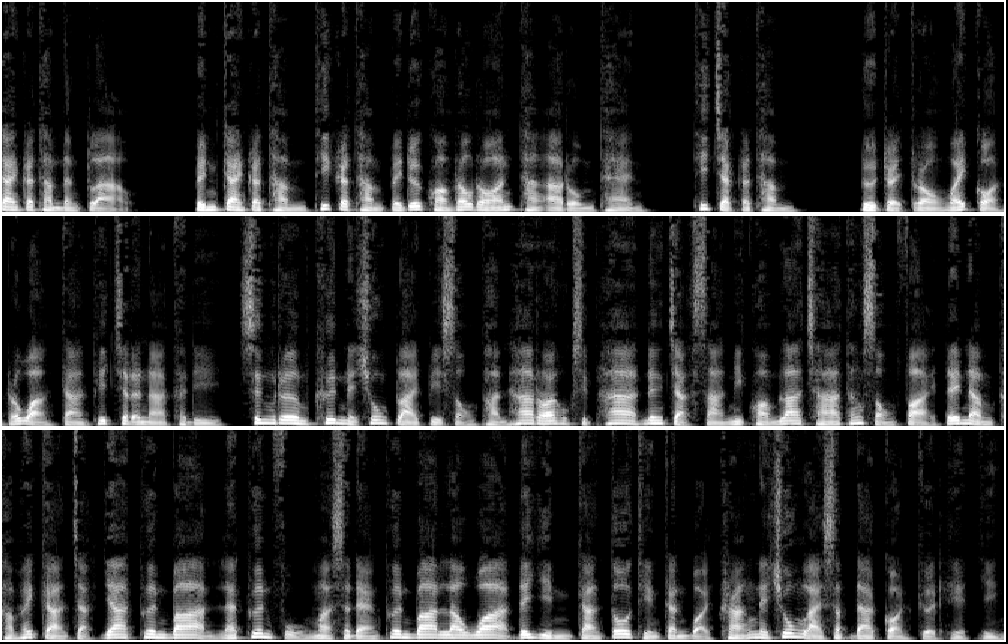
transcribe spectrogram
การกระทำดังกล่าว เป็นการกระทำที่กระทำไปด้วยความเร่าร้อนทางอารมณ์แทน ที่จะกระทำ โดยไตรตรองไว้ก่อนระหว่างการพิจารณาคดี ซึ่งเริ่มขึ้นในช่วงปลายปี 2565 เนื่องจากศาลมีความล่าช้าทั้งสองฝ่ายได้นำคำให้การจากญาติเพื่อนบ้านและเพื่อนฝูงมาแสดงเพื่อนบ้านเล่าว่าได้ยินการโต้เถียงกันบ่อยครั้งในช่วงหลายสัปดาห์ก่อนเกิดเหตุยิง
